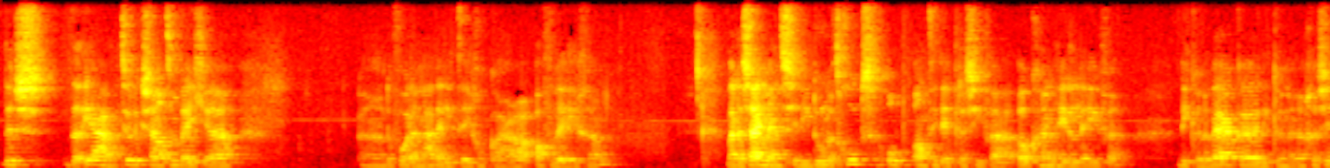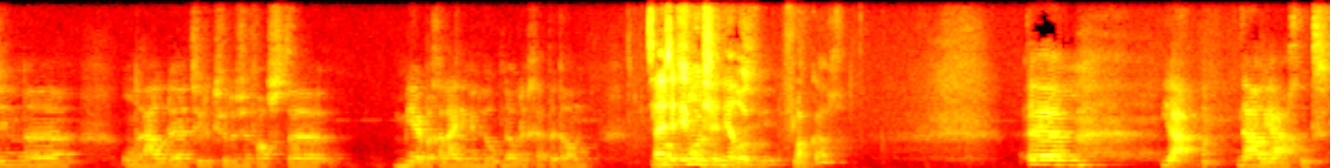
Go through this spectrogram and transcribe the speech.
Dus de, ja, natuurlijk zijn dat een beetje uh, de voor- en nadelen tegen elkaar afwegen. Maar er zijn mensen die doen het goed op antidepressiva, ook hun hele leven. Die kunnen werken, die kunnen een gezin uh, onderhouden. Natuurlijk zullen ze vast meer begeleiding en hulp nodig hebben dan zijn ze emotioneel ook vlakker? Um, ja, nou ja, goed.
